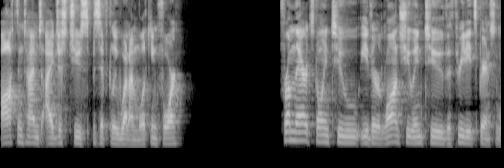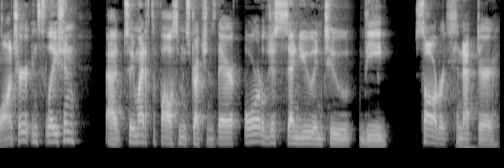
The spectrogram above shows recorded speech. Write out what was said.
oftentimes, I just choose specifically what I'm looking for. From there, it's going to either launch you into the 3D Experience Launcher installation. Uh, so you might have to follow some instructions there, or it'll just send you into the SolidWorks connector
